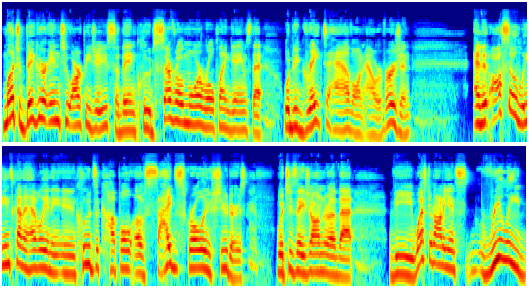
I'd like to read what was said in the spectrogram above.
much bigger into RPGs, so they include several more role playing games that would be great to have on our version. And it also leans kind of heavily and it includes a couple of side scrolling shooters, which is a genre that the Western audience really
